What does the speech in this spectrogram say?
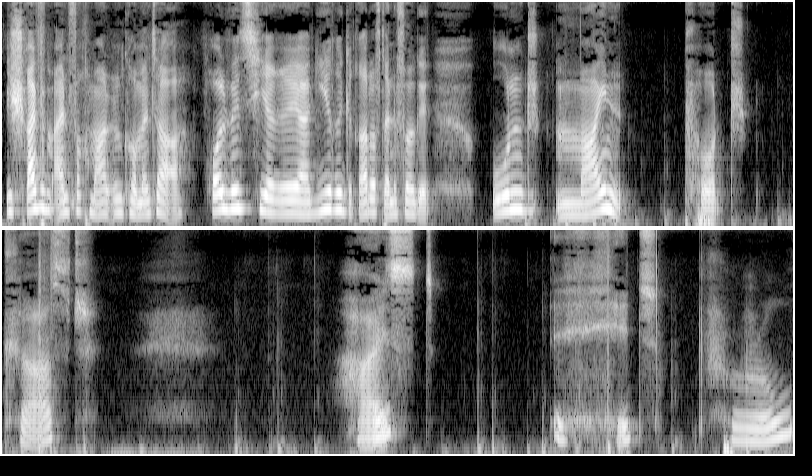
Ich schreibe ihm einfach mal einen Kommentar. Voll witzig, ich reagiere gerade auf deine Folge. Und mein Podcast heißt Hit Pro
